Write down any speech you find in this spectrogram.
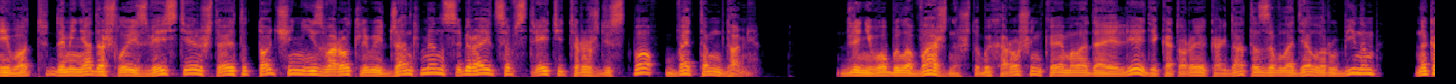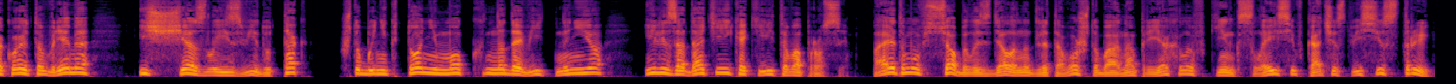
И вот до меня дошло известие, что этот очень изворотливый джентльмен собирается встретить Рождество в этом доме. Для него было важно, чтобы хорошенькая молодая леди, которая когда-то завладела рубином, на какое-то время исчезла из виду так, чтобы никто не мог надавить на нее или задать ей какие-то вопросы. Поэтому все было сделано для того, чтобы она приехала в Кингс-Лейси в качестве сестры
